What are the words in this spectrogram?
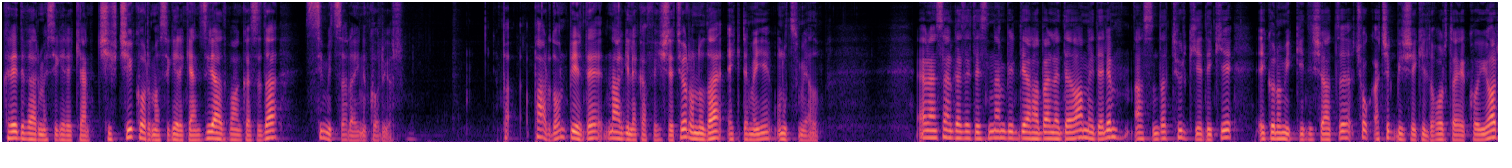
kredi vermesi gereken, çiftçiyi koruması gereken Ziraat Bankası da simit sarayını koruyor pardon bir de nargile kafe işletiyor. Onu da eklemeyi unutmayalım. Evrensel Gazetesi'nden bir diğer haberle devam edelim. Aslında Türkiye'deki ekonomik gidişatı çok açık bir şekilde ortaya koyuyor.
